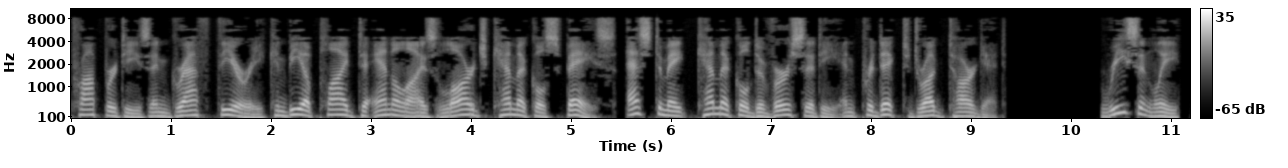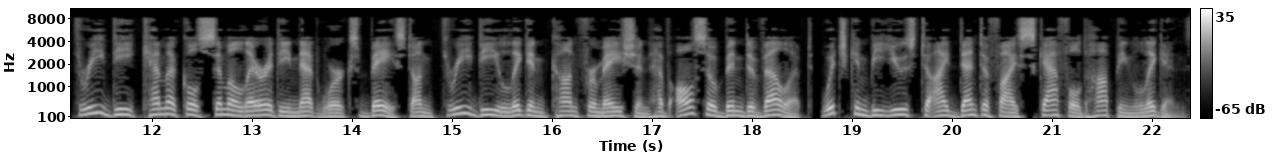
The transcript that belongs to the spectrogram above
properties and graph theory can be applied to analyze large chemical space, estimate chemical diversity and predict drug target. Recently, 3D chemical similarity networks based on 3D ligand conformation have also been developed, which can be used to identify scaffold hopping ligands.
